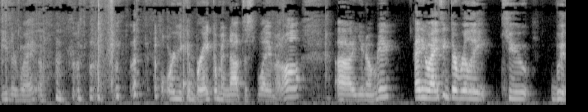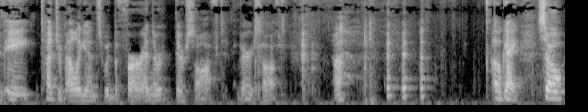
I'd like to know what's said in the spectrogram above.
either way. or you can break them and not display them at all. Uh, you know me. Anyway, I think they're really cute with a touch of elegance with the fur. And they're, they're soft. Very soft. Uh, okay, so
